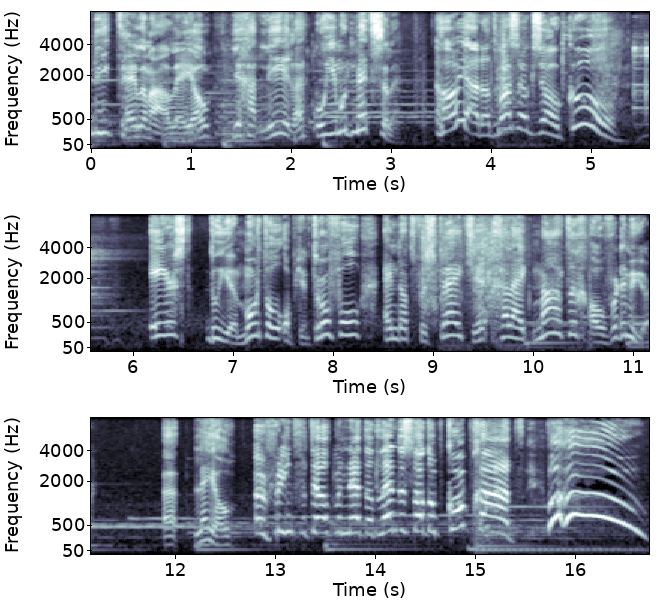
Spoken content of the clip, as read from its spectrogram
Niet helemaal, Leo. Je gaat leren hoe je moet metselen. Oh ja, dat was ook zo cool. Eerst doe je mortel op je troffel en dat verspreid je gelijkmatig over de muur. Eh, Leo, Een vriend vertelt me net dat Lentestad op kop gaat. Woehoe!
